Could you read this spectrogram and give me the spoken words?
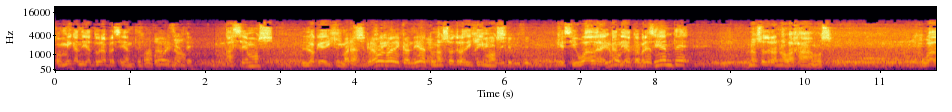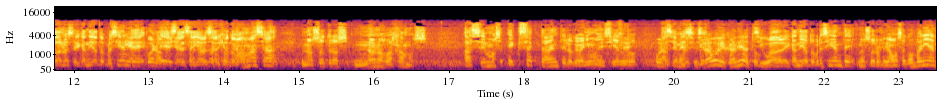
Con mi candidatura a presidente. No. Hacemos lo que dijimos. Pará, Grabo va de candidato. Nosotros dijimos que si Guado era el candidato a presidente, nosotros nos bajábamos. Guado no es el candidato a presidente, Bien, bueno, es mira, el señor Sergio Tomás Massa, nosotros no nos bajamos. Hacemos exactamente lo que venimos diciendo Sí. Bueno, hace meses. Grabois es candidato. Si Guado era el candidato a presidente, nosotros le íbamos a acompañar.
